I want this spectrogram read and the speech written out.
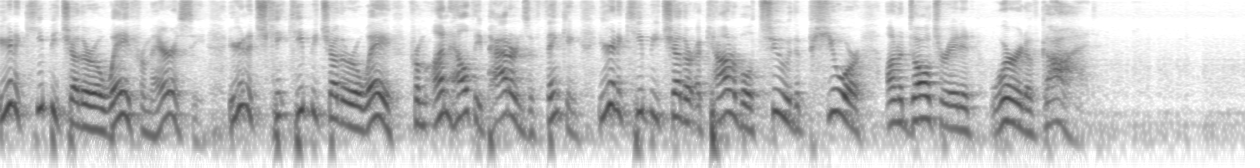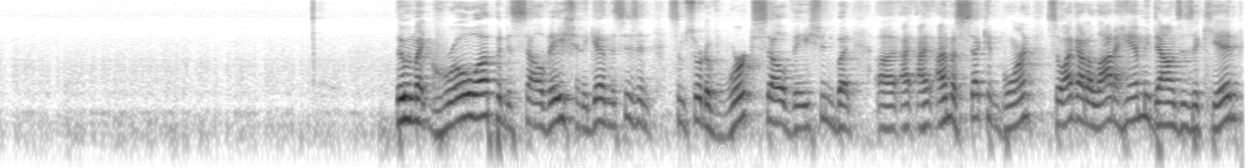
you're going to keep each other away from heresy. You're going to keep each other away from unhealthy patterns of thinking. You're going to keep each other accountable to the pure, unadulterated Word of God. That we might grow up into salvation. Again, this isn't some sort of work salvation, but uh, I, am a second born, so I got a lot of hand me downs as a kid.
